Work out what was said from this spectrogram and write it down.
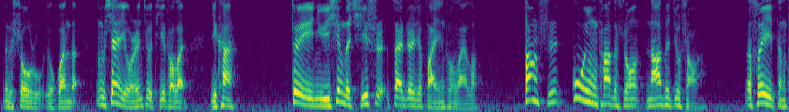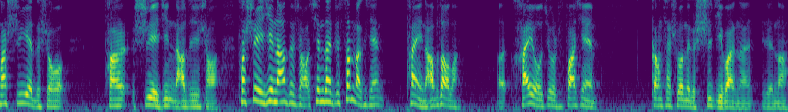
那个收入有关的。那么现在有人就提出来，你看。对女性的歧视在这就反映出来了。当时雇佣她的时候拿的就少，那所以等她失业的时候，她失业金拿的就少。她失业金拿的少，现在这三百块钱她也拿不到了。呃，还有就是发现，刚才说那个十几万男人呢，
